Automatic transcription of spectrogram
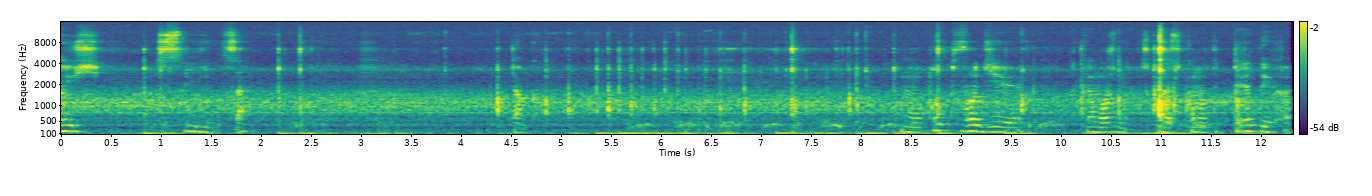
Боюсь слиться. Так. Ну, тут вроде такая, можно сказать, комната передыха.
